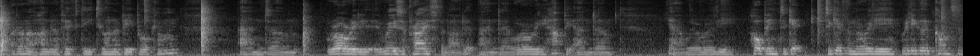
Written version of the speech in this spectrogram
I don't know 150 200 people coming, and um, we're all really really surprised about it, and uh, we're all really happy, and. Um, yeah, we were really hoping to get to give them a really really good concert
